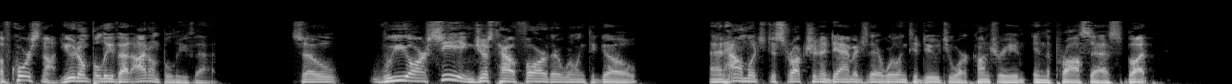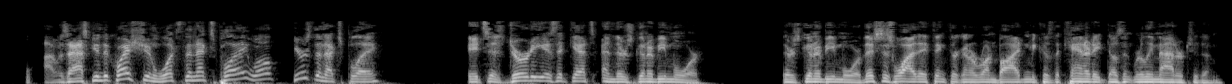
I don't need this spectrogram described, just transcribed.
Of course not. You don't believe that. I don't believe that. So we are seeing just how far they're willing to go and how much destruction and damage they're willing to do to our country in, in the process. But I was asking the question, what's the next play? Well, here's the next play. It's as dirty as it gets and there's going to be more. There's going to be more. This is why they think they're going to run Biden because the candidate doesn't really matter to them.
